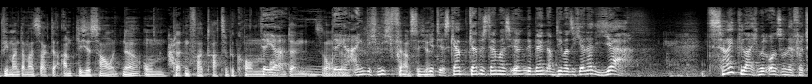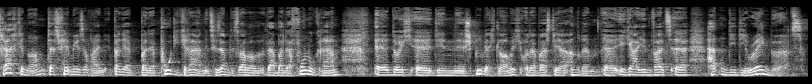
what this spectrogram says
wie man damals sagte, amtliche Sound, ne, um Plattenvertrag zu bekommen der ja, und dann so. der ne? ja eigentlich nicht Der funktionierte. Es gab, gab es damals irgendeine Band, an die man sich erinnert? Ja. Zeitgleich mit uns unter Vertrag genommen, das fällt mir jetzt auch ein, bei der, bei der Podigram insgesamt, das war aber da bei der Phonogramm, äh, durch äh, den Spielberg, glaube ich, oder war es der andere, äh, egal, jedenfalls äh, hatten die die Rainbirds.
